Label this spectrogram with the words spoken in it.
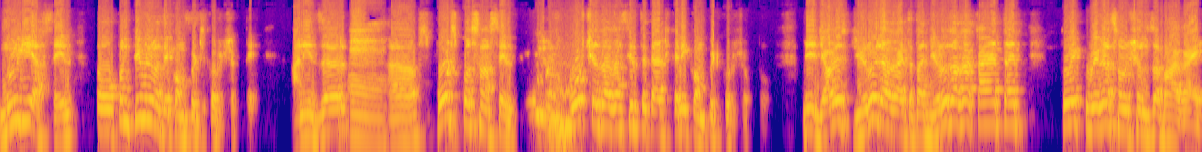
मुलगी असेल तर ओपन फिमेल मध्ये कॉम्पिट करू शकते. आणि जर स्पोर्ट्स पर्सन असेल स्पोर्ट्सच्या जागा असतील तर त्या ठिकाणी कॉम्पिट करू शकतो. म्हणजे ज्यावेळेस झिरो जागा येतात झिरो जागा काय येत आहेत तो एक वेगळा संशोधनचा भाग आहे.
